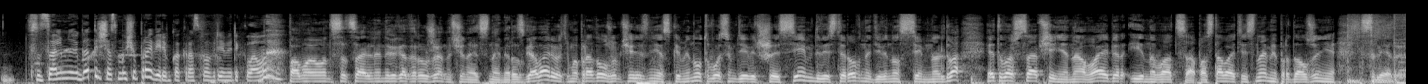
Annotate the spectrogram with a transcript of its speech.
В социальном навигаторе сейчас мы еще проверим как раз во время рекламы. По-моему, он социальный навигатор уже начинает с нами разговаривать. Мы продолжим через несколько минут. 8 9 6 7 200 ровно 9702. Это ваше сообщение на Viber и на WhatsApp. Оставайтесь с нами, продолжение следует.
